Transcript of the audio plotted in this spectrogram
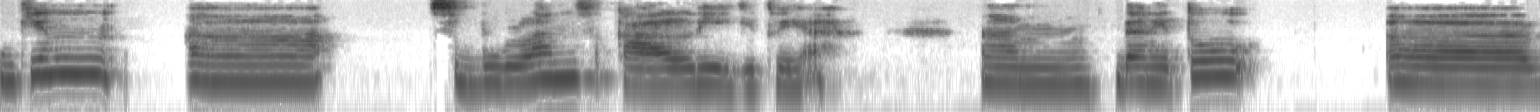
mungkin uh, sebulan sekali gitu ya. Um, dan itu uh,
